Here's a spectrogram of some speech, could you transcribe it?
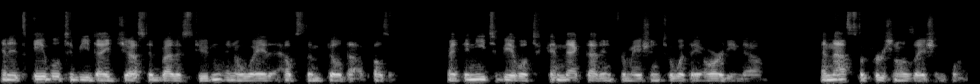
and it's able to be digested by the student in a way that helps them build that puzzle. Right? They need to be able to connect that information to what they already know. And that's the personalization point.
